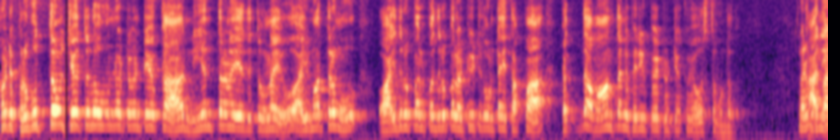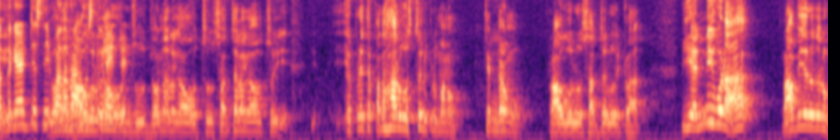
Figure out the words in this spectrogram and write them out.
కాబట్టి ప్రభుత్వం చేతిలో ఉన్నటువంటి యొక్క నియంత్రణ ఏదైతే ఉన్నాయో అవి మాత్రము ఐదు రూపాయలు పది రూపాయలు అటు ఇటుగా ఉంటాయి తప్ప పెద్ద అమాంతంగా పెరిగిపోయేటువంటి యొక్క వ్యవస్థ ఉండదు. రాగులు కావచ్చు జొన్నలు కావచ్చు సజ్జలు కావచ్చు ఎప్పుడైతే పదహారు వస్తువులు ఇప్పుడు మనం చెప్పాము రాగులు సజ్జలు ఇట్లా ఇవన్నీ కూడా రాబోయే రోజుల్లో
